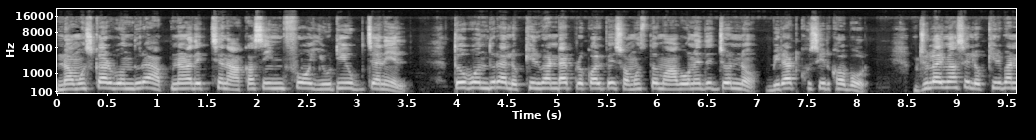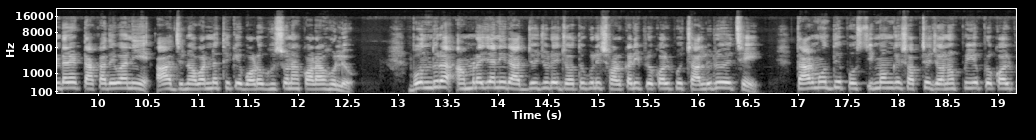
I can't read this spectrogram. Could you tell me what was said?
নমস্কার বন্ধুরা, আপনারা দেখছেন আকাশ ইনফো ইউটিউব চ্যানেল তো বন্ধুরা, লক্ষ্মীর ভাণ্ডার প্রকল্পে সমস্ত মা বোনেদের জন্য বিরাট খুশির খবর। জুলাই মাসে লক্ষ্মীর ভাণ্ডারের টাকা দেওয়া নিয়ে আজ নবান্ন থেকে বড় ঘোষণা করা হলো। বন্ধুরা আমরা জানি রাজ্য জুড়ে যতগুলি সরকারি প্রকল্প চালু রয়েছে, তার মধ্যে পশ্চিমবঙ্গে সবচেয়ে জনপ্রিয় প্রকল্প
